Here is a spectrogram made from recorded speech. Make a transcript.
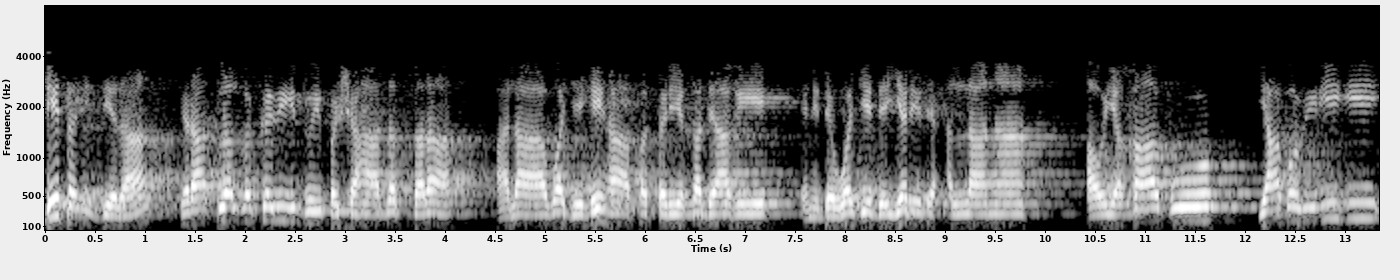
دیتا نزدی دا چراتل البکوی دوی په شهادت سرا علا وجهها په طریقه داغی یعنی د وجه د یری د الله نه او یخافو یا بویریږي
